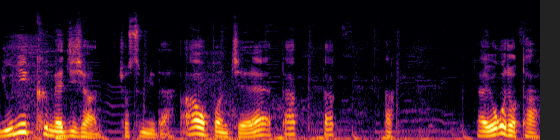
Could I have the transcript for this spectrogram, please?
유니크 매지션. 좋습니다. 아홉 번째. 딱딱딱 자 요거 좋다.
